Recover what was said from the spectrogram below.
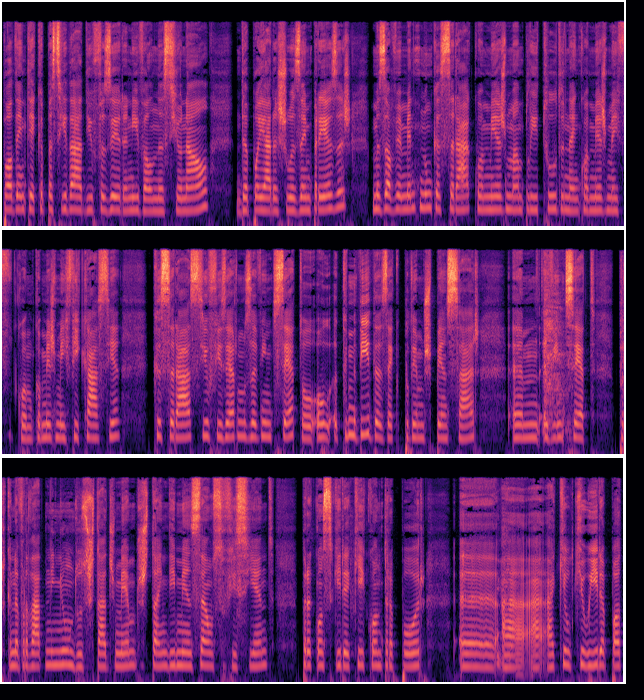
podem ter capacidade de o fazer a nível nacional, de apoiar as suas empresas, mas obviamente nunca será com a mesma amplitude nem com a mesma, com a mesma eficácia que será se o fizermos a 27, ou, ou que medidas é que podemos pensar um, a 27, porque na verdade nenhum dos Estados-membros tem dimensão suficiente para conseguir aqui contrapor uh, a, aquilo que o IRA pode,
